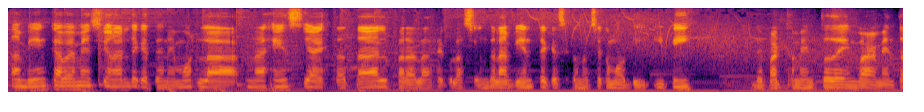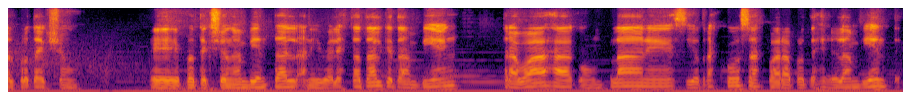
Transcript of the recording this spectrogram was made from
También cabe mencionar de que tenemos la, una agencia estatal para la regulación del ambiente que se conoce como DEP, Departamento de Environmental Protection, eh, protección ambiental a nivel estatal, que también trabaja con planes y otras cosas para proteger el ambiente.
